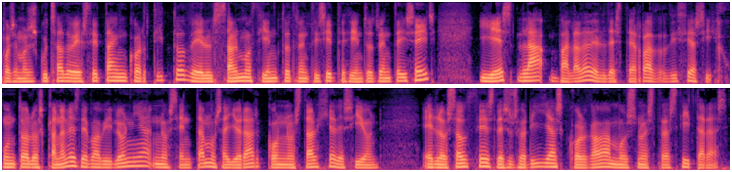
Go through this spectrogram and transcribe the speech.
pues hemos escuchado este tan cortito del Salmo 137-136 y es la balada del desterrado. Dice así, junto a los canales de Babilonia nos sentamos a llorar con nostalgia de Sión. En los sauces de sus orillas colgábamos nuestras cítaras.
